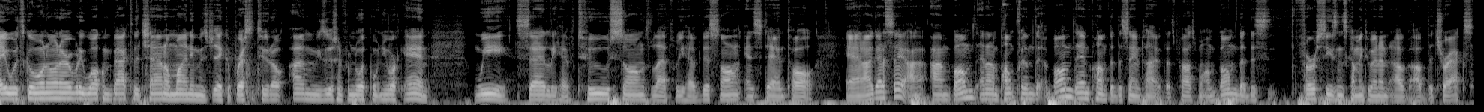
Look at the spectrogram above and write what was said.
Hey, what's going on, everybody? Welcome back to the channel. My name is Jacob Restituto. I'm a musician from Northport, New York, and we sadly have two songs left. We have this song and Stand Tall. And I gotta say, I, am bummed and I'm pumped for them. To, bummed and pumped at the same time, if that's possible. I'm bummed that this first season's coming to an end of, of the tracks,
